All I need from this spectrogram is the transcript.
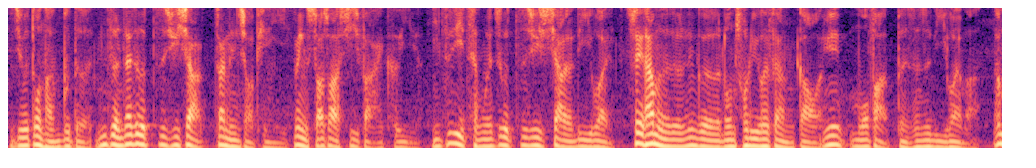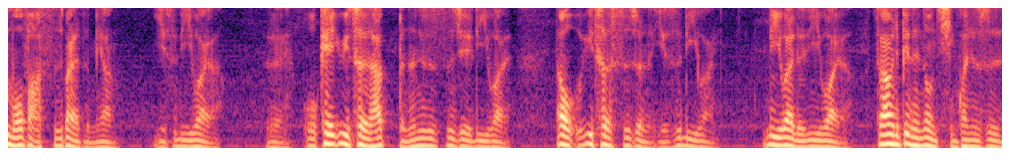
你就动弹不得。你只能在这个秩序下占点小便宜，被你耍耍戏法还可以，你自己成为这个秩序下的例外，所以他们的那个容错率会非常高，因为魔法本身是例外嘛。那魔法失败怎么样，也是例外啊，对不对？我可以预测它本身就是世界的例外，那我预测失准了也是例外，例外的例外啊，所以他们就变成这种情况就是。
